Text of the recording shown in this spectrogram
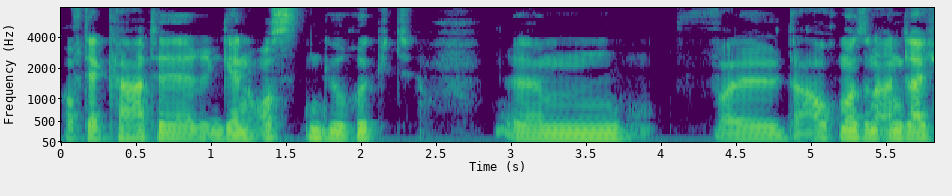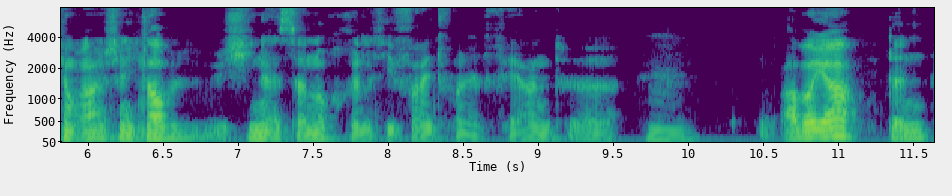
auf der Karte gen Osten gerückt. Ähm, weil da auch mal so eine Angleichung ansteht. Ich glaube, China ist da noch relativ weit von entfernt. Äh, hm aber ja, dann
